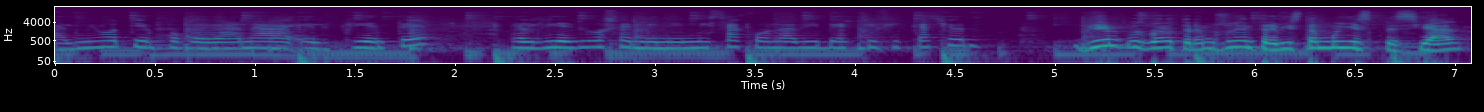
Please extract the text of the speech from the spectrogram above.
al mismo tiempo que gana el cliente, el riesgo se minimiza con la diversificación. Bien, pues bueno, tenemos una entrevista muy especial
